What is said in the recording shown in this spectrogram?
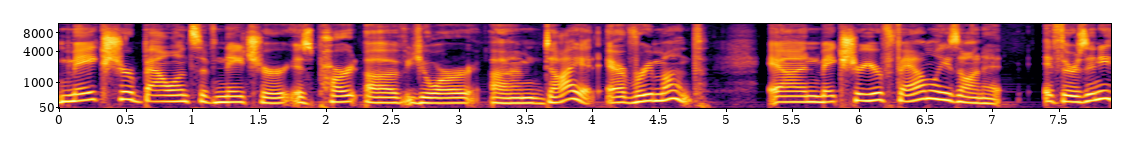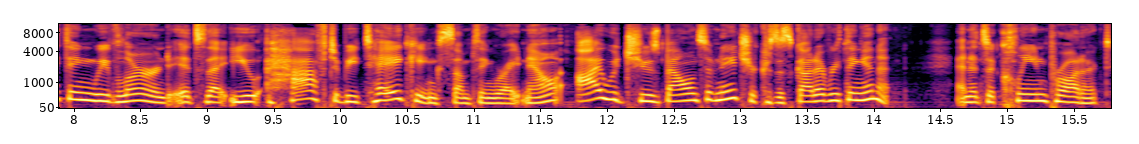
Make sure balance of nature is part of your um, diet every month and make sure your family's on it if there's anything we've learned, it's that you have to be taking something right now. I would choose Balance of Nature because it's got everything in it and it's a clean product.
